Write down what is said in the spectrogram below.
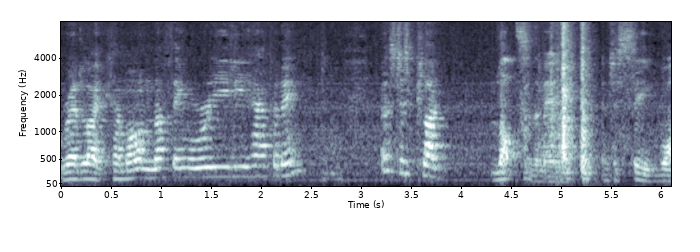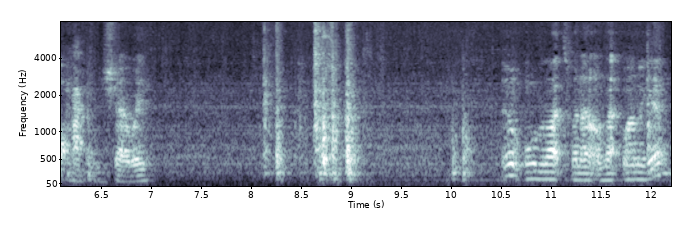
red light come on, nothing really happening. Let's just plug lots of them in and just see what happens, shall we? Oh, all the lights went out on that one again.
